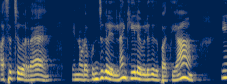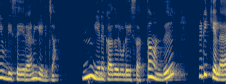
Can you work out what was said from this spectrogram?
அசைச்சு வர்ற என்னோடய குஞ்சுகள் எல்லாம் கீழே விழுகுது பார்த்தியா ஏன் இப்படி செய்கிறேன்னு கேட்டுச்சான் ம் எனக்கு அதனுடைய சத்தம் வந்து பிடிக்கலை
